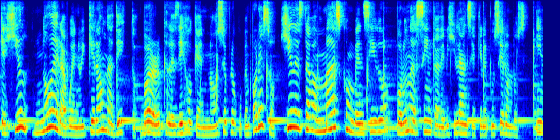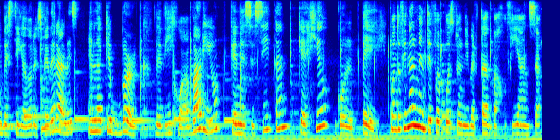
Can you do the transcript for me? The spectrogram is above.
que Hill no era bueno y que era un adicto. Burke les dijo que no se preocupen por eso. Hill estaba más convencido por una cinta de vigilancia que le pusieron los investigadores federales en la que Burke le dijo a Vario que necesitan que Hill golpee. Cuando finalmente fue puesto en libertad bajo fianza,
